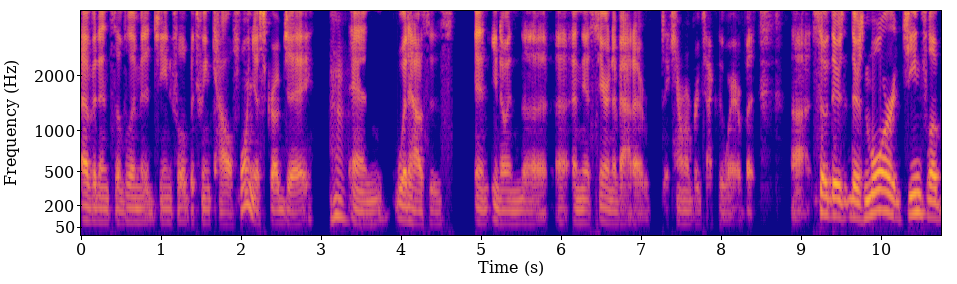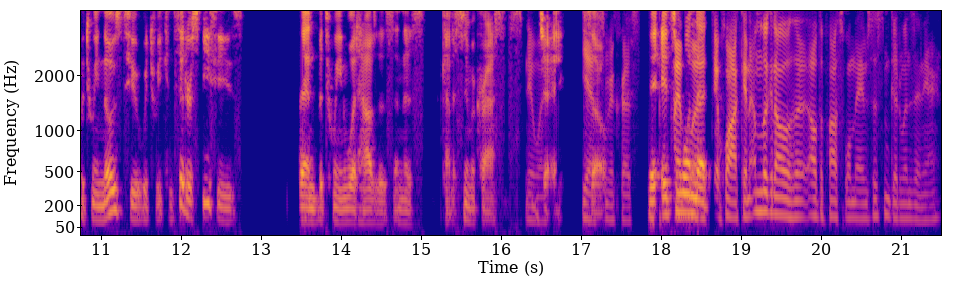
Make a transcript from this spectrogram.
evidence of limited gene flow between California scrub jay. And woodhouse's in you know in the uh, in the Sierra Nevada. I can't remember exactly where, but uh, so there's there's more gene flow between those two, which we consider species, than between woodhouse's and this kind of Sumichrast's jay. Yeah, so it, it's one that Tehuacan. I'm looking at all the all the possible names. There's some good ones in here.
